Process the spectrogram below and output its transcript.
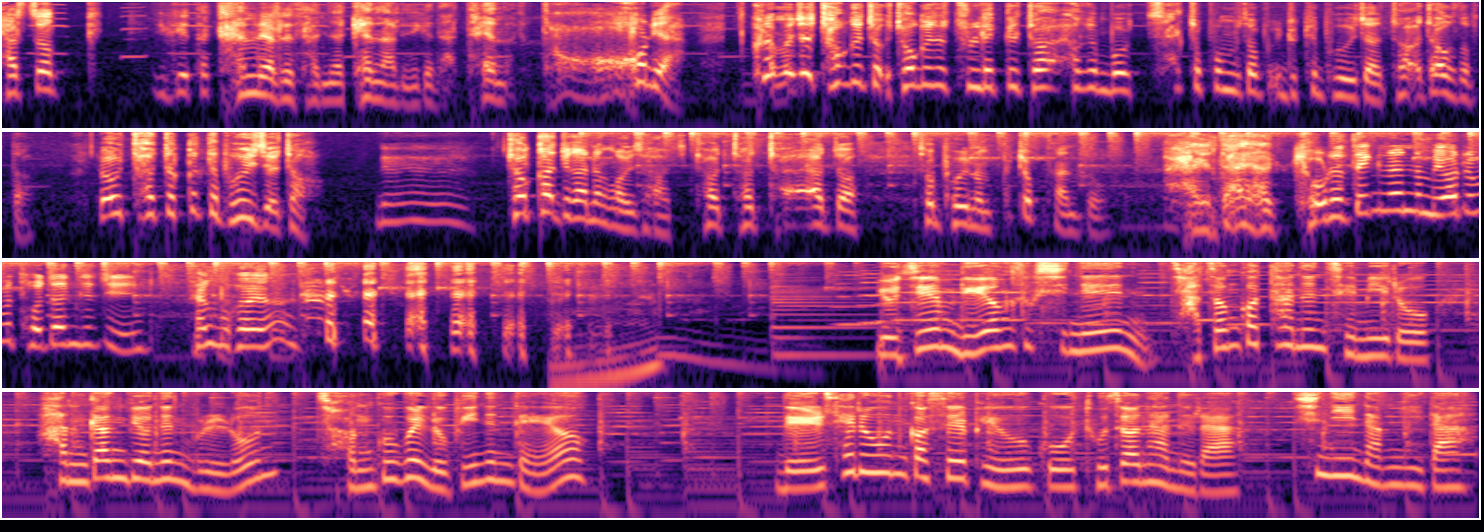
벌써 이게 다 개나리 산이야 개나리 이게 다 개나리 돌이야. 그러면 이제 저기 저, 저기서 둘레길 저기 뭐 살짝 보면서 이렇게 보이죠. 저 저기서부터 여기 저쪽 끝에 보이죠. 저. 네. 저까지 가는 거죠. 저저 저 저 저 보이는 푸쪽산도. 아이 나야 겨울에 땡기는 놈 여름에 더 다니지. 행복해요. 요즘 류영숙 씨는 자전거 타는 재미로 한강변은 물론 전국을 누비는데요. 늘 새로운 것을 배우고 도전하느라 신이 납니다.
